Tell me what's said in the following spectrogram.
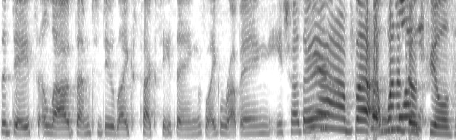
the dates allowed them to do like sexy things, like rubbing each other. Yeah, but, But one, of those feels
